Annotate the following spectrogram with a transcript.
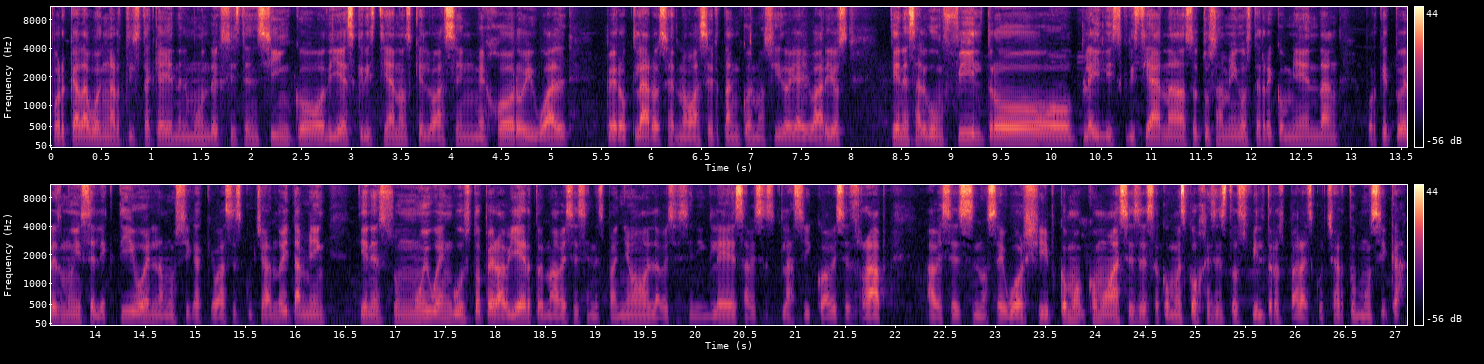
por cada buen artista que hay en el mundo existen cinco o diez cristianos que lo hacen mejor o igual, pero claro, o sea, no va a ser tan conocido y hay varios. ¿Tienes algún filtro o playlists cristianas o tus amigos te recomiendan? Porque tú eres muy selectivo en la música que vas escuchando y también tienes un muy buen gusto, pero abierto, ¿no? A veces en español, a veces en inglés, a veces clásico, a veces rap a veces, no sé, worship. ¿Cómo, cómo haces eso? ¿Cómo escoges estos filtros para escuchar tu música?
